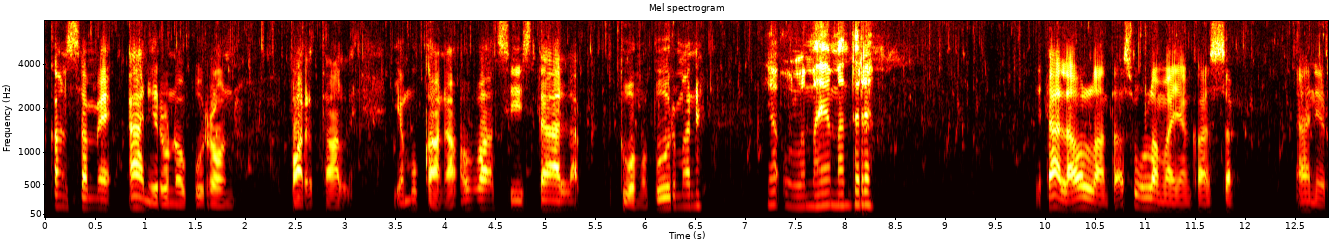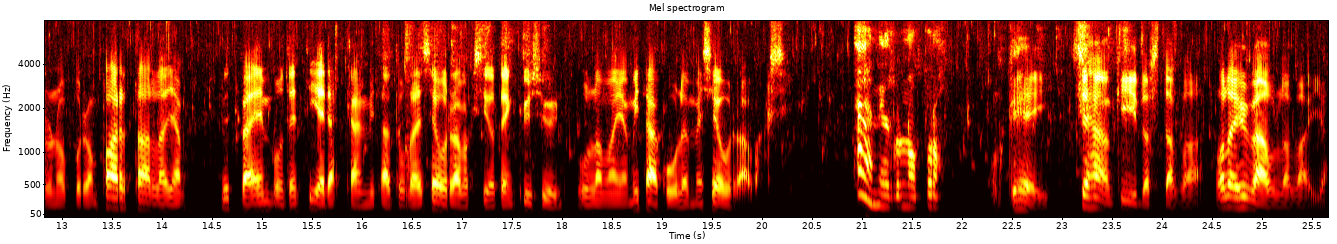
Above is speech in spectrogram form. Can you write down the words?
kanssamme äänirunopuron partaalle. Ja mukana ovat siis täällä Tuomo Purman. Ja Ulla-Maija Mantere. Ja täällä ollaan taas Ulla-Maijan kanssa äänirunopuron partaalla ja nytpä en muuten tiedäkään mitä tulee seuraavaksi, joten kysyin Ulla-Maija, mitä kuulemme seuraavaksi? Äänirunopuro. Okei, sehän on kiinnostavaa. Ole hyvä Ulla-Maija.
